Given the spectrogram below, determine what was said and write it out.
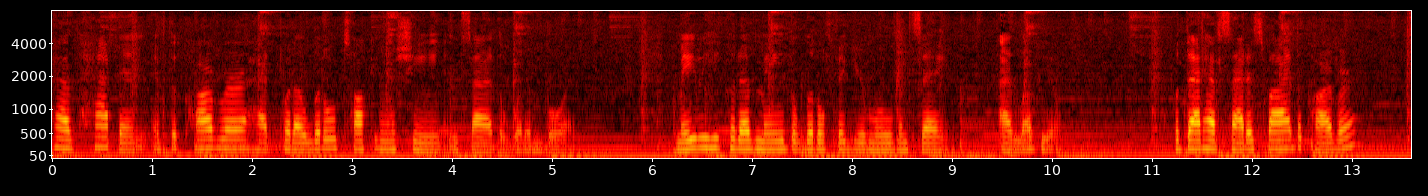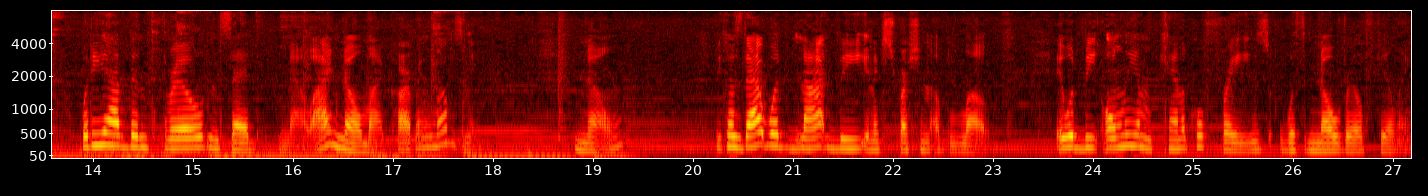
have happened if the carver had put a little talking machine inside the wooden boy? Maybe he could have made the little figure move and say, I love you. Would that have satisfied the carver? Would he have been thrilled and said, Now I know my carving loves me? No, because that would not be an expression of love. It would be only a mechanical phrase with no real feeling.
